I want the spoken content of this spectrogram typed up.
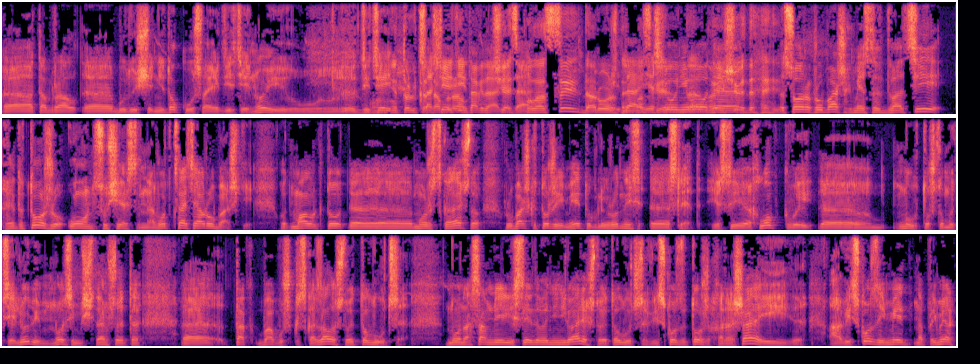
э, отобрал э, будущее не только у своих детей, но и у детей, он не только соседей и так далее. Часть да. полосы дорожной да, в Москве, если у него да, да, еще, да. 40 рубашек вместо 20, это тоже он существенно. Вот, кстати, о рубашке. Вот мало кто э, может сказать, что рубашка тоже имеет углеродный э, след. Если хлопковый, э, ну, то, что мы все любим, носим, считаем, что это э, так бабушка сказала, что это лучше. Но на самом деле исследования не говорят, что это лучше. Вискоза тоже хороша, и... а вискоза имеет, например,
